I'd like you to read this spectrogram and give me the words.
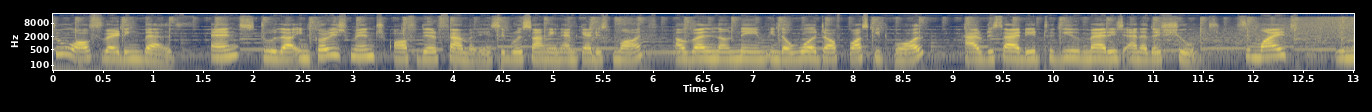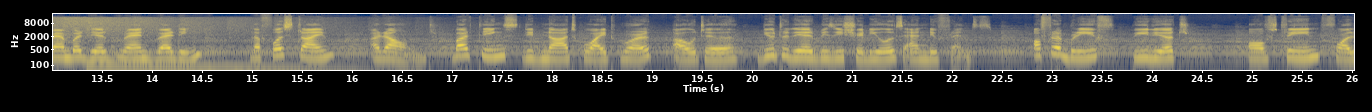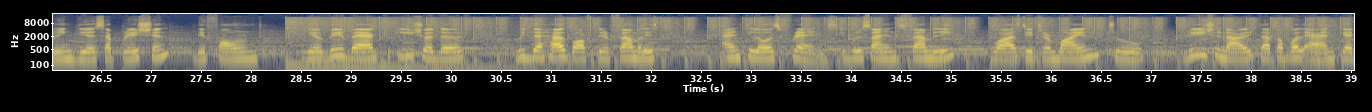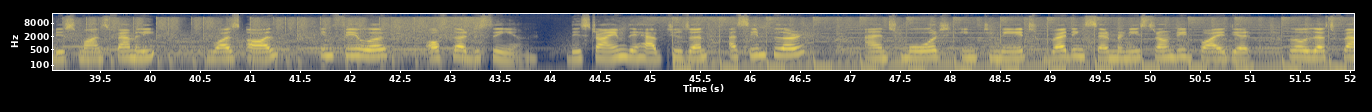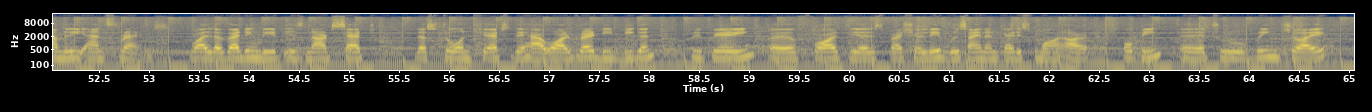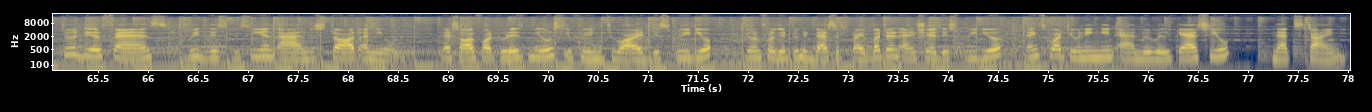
2 of Wedding Bells. Thanks to the encouragement of their families, Ibru Sahin and Kadisman, a well-known name in the world of basketball, have decided to give marriage another shoot. You might remember their grand wedding the first time around, but things did not quite work out uh, due to their busy schedules and difference. After a brief period of strain following their separation, they found their way back to each other with the help of their families and close friends. Ibru Sahin's family was determined to reunite the couple and Kadisman's family was all in favor of the decision. This time they have chosen a simpler and more intimate wedding ceremony surrounded by their closest family and friends. While the wedding date is not set the stone yet, they have already begun preparing uh, for their special day. Brusain and Kadisman are hoping uh, to bring joy to their fans with this decision and start anew. That's all for today's news. If you enjoyed this video, don't forget to hit that subscribe button and share this video. Thanks for tuning in and we will catch you next time.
